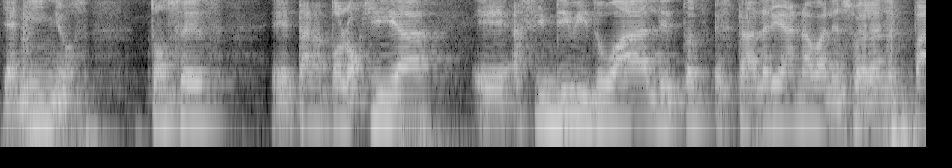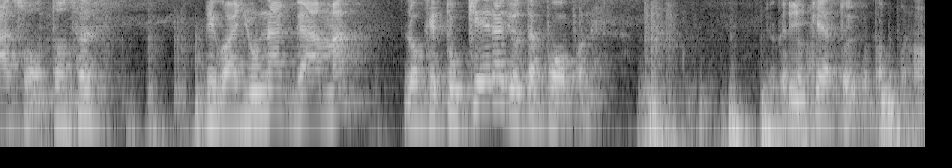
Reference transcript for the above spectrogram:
ya niños. Entonces, eh, tanatología, eh, así individual. Entonces, está Adriana Valenzuela en el paso. Entonces, digo, hay una gama. Lo que tú quieras, yo te puedo poner. Lo que Y- tú quieras, tú te puedo poner.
